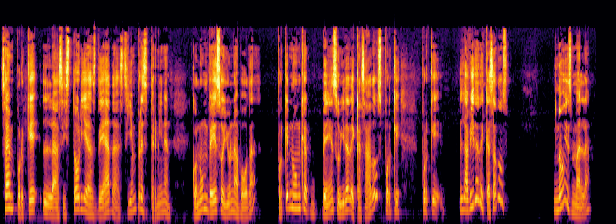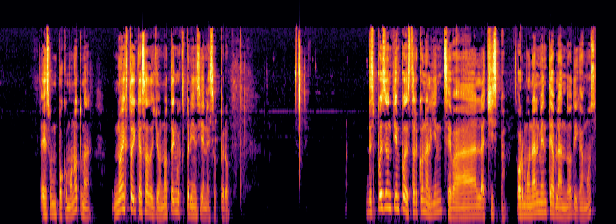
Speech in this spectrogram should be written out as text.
¿saben por qué las historias de hadas siempre se terminan con un beso y una boda? ¿Por qué nunca ven su vida de casados? Porque, porque la vida de casados no es mala, es un poco monótona. No estoy casado yo, no tengo experiencia en eso, pero después de un tiempo de estar con alguien se va la chispa. Hormonalmente hablando, digamos,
